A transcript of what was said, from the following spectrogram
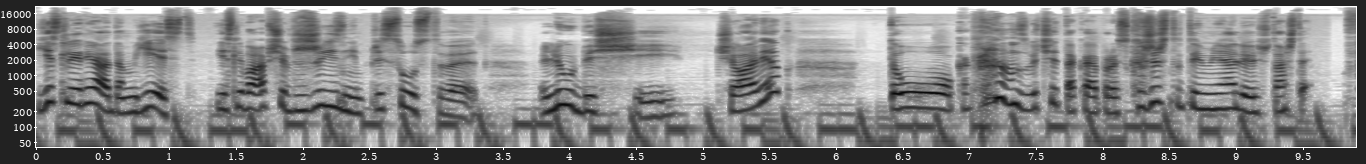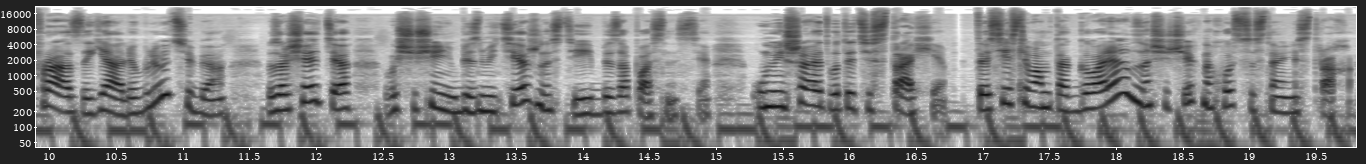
Если рядом есть, если вообще в жизни присутствует любящий человек, то, как правило, звучит такая просьба. Скажи, что ты меня любишь. Потому что фраза «я люблю тебя» возвращает тебя в ощущение безмятежности и безопасности. Уменьшает вот эти страхи. То есть, если вам так говорят, значит, человек находится в состоянии страха.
